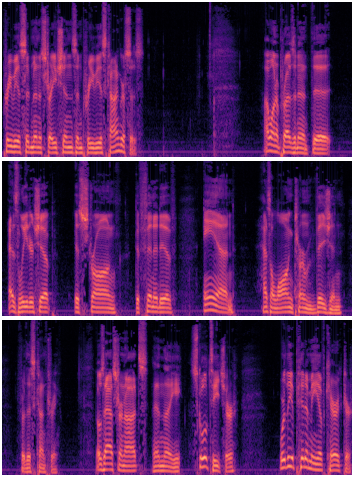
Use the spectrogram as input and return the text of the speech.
previous administrations and previous Congresses. I want a president that has leadership, is strong, definitive, and has a long term vision for this country. Those astronauts and the school teacher were the epitome of character.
